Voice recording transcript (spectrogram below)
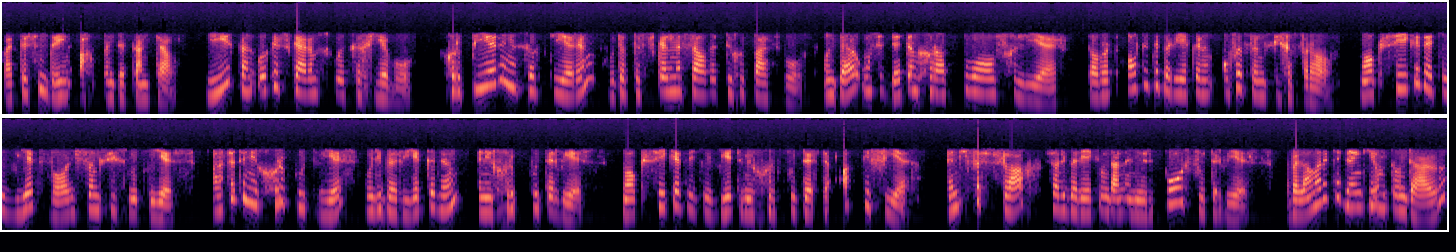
wat tussen 3 en 8 punte kan tel. Hier kan ook 'n skermskoot gegee word. Groepering en sortering moet op verskillende velde toegepas word. Onthou ons het dit in graad 12 geleer. Daar word altyd 'n berekening of 'n funksie gevra. Maak seker dat jy weet waar die funksies moet wees. As dit in die groep moet wees, moet die berekening in die groepvoeter wees. Maak seker dat jy weet om die groepvoeter te aktiveer. In die verslag sal die berekening dan in die reportvoeter wees. 'n Belangrike dingetjie om te onthou,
